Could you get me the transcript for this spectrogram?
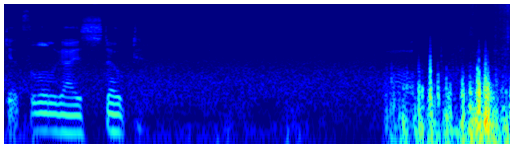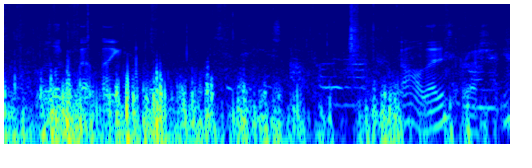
gets the little guys stoked. Wow. Look at that thing. Oh, that is fresh. Yeah.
